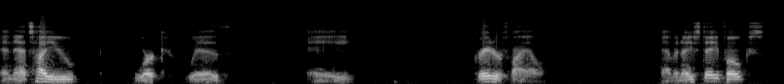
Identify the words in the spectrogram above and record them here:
And that's how you work with a grader file. Have a nice day, folks.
